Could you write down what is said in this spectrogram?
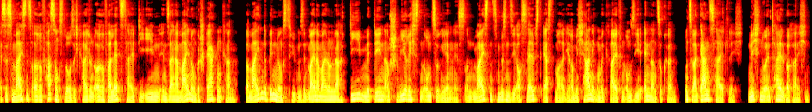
Es ist meistens eure Fassungslosigkeit und eure Verletztheit, die ihn in seiner Meinung bestärken kann. Vermeidende Bindungstypen sind meiner Meinung nach die, mit denen am schwierigsten umzugehen ist und meistens müssen sie auch selbst erstmal ihre Mechaniken begreifen, um sie ändern zu können. Und zwar ganzheitlich, nicht nur in Teilbereichen.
